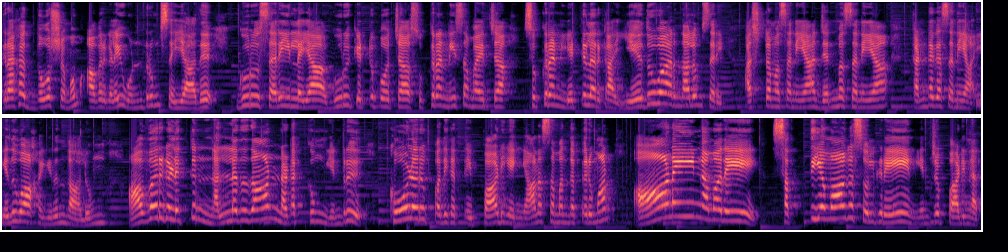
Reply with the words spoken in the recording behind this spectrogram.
கிரக தோஷமும் அவர்களை ஒன்றும் செய்யாது. குரு சரியில்லையா? குரு கெட்டு போச்சா? சுக்கரன் நீசமாயிருச்சா? சுக்கிரன் எட்டுல இருக்கா? எதுவா இருந்தாலும் சரி. அஷ்டம சனியா? ஜென்ம சனியா? கண்டக சனியா? எதுவாக இருந்தாலும் அவர்களுக்கு நல்லதுதான் நடக்கும் என்று கோளறு பதிகத்தை பாடிய ஞானசம்பந்த பெருமான் ஆணை நமதே சத்தியமாக சொல்கிறேன் என்று பாடினார்.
